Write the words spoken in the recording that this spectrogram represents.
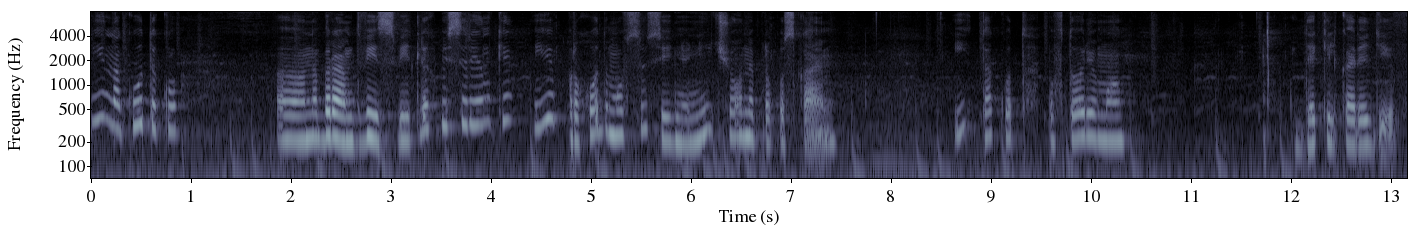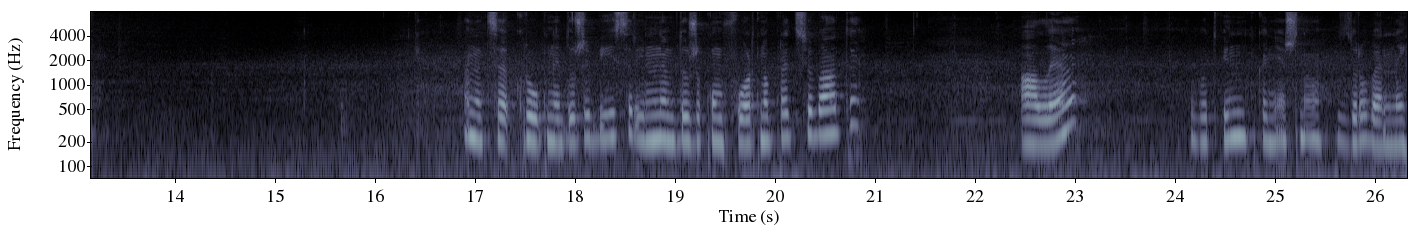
І на кутику е, набираємо дві світлих бісеринки і проходимо в сусідню, нічого не пропускаємо. І так от повторюємо декілька рядів. У мене це крупний дуже бісер, і ним дуже комфортно працювати. Але от він, звісно, здоровенний.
